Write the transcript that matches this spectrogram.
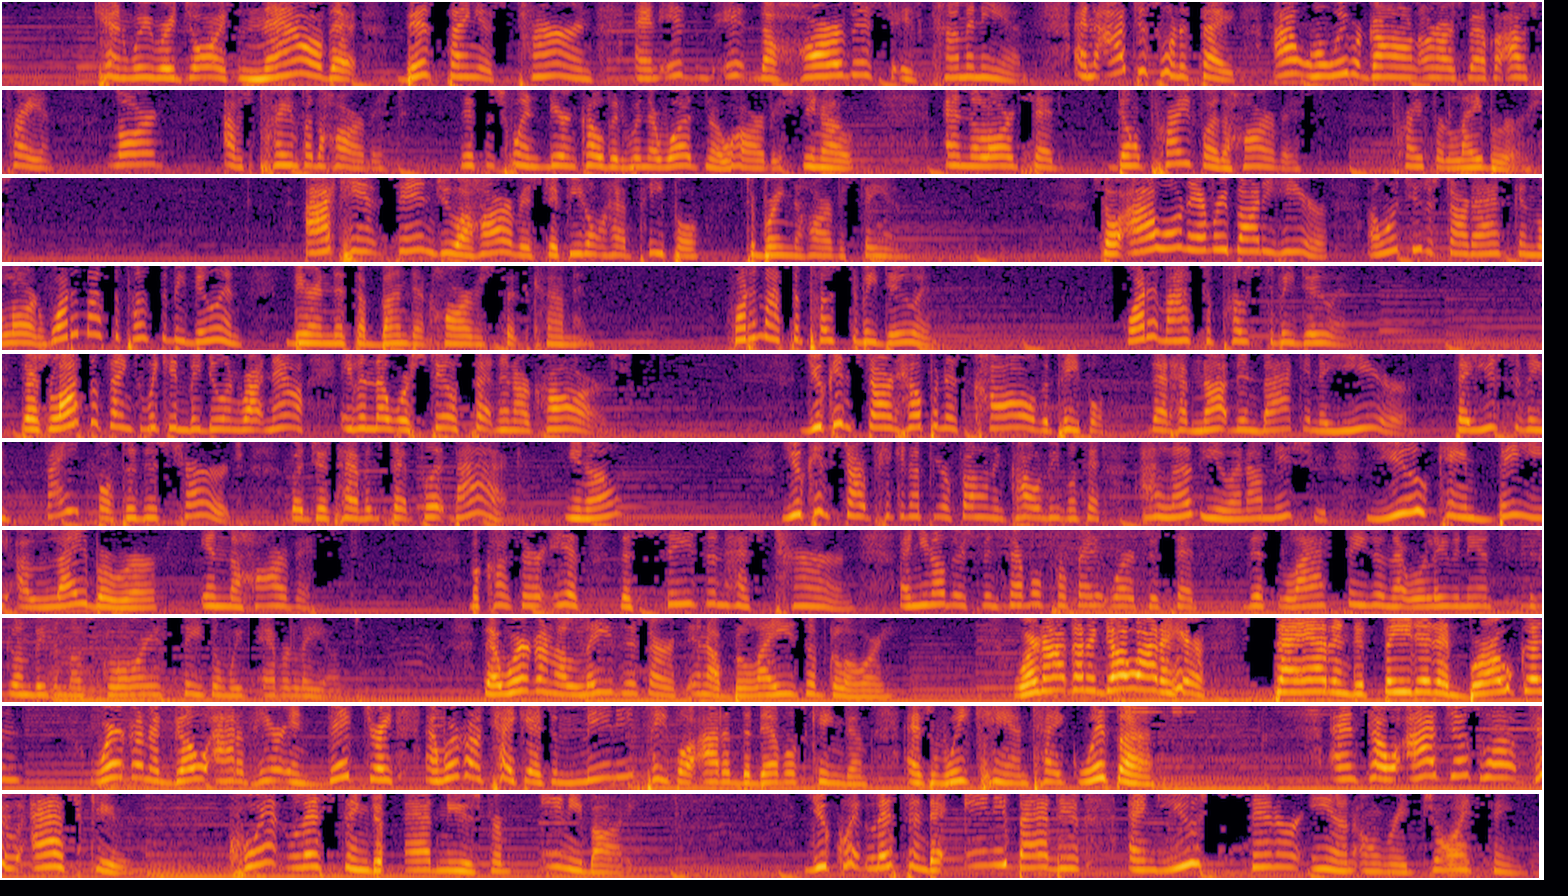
can we rejoice now that this thing is turned and it, it the harvest is coming in. And I just want to say, I, when we were gone on our sabbatical, I was praying, Lord, I was praying for the harvest. This is when during COVID when there was no harvest, you know. And the Lord said, "Don't pray for the harvest. Pray for laborers." I can't send you a harvest if you don't have people to bring the harvest in. So I want everybody here. I want you to start asking the Lord, what am I supposed to be doing during this abundant harvest that's coming? What am I supposed to be doing? What am I supposed to be doing? There's lots of things we can be doing right now, even though we're still sitting in our cars. You can start helping us call the people that have not been back in a year, that used to be faithful to this church, but just haven't set foot back, you know? You can start picking up your phone and calling people and saying, I love you and I miss you. You can be a laborer in the harvest because there is. The season has turned. And you know, there's been several prophetic words that said this last season that we're living in is going to be the most glorious season we've ever lived. That we're going to leave this earth in a blaze of glory. We're not going to go out of here sad and defeated and broken. We're going to go out of here in victory and we're going to take as many people out of the devil's kingdom as we can take with us. And so I just want to ask you quit listening to bad news from anybody. You quit listening to any bad news and you center in on rejoicing.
